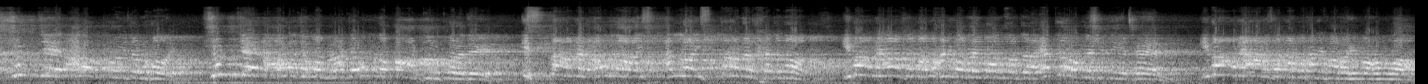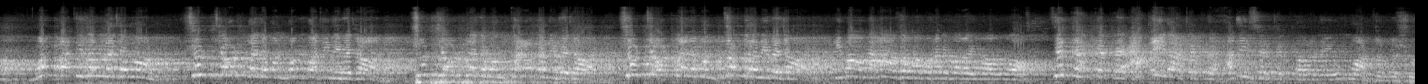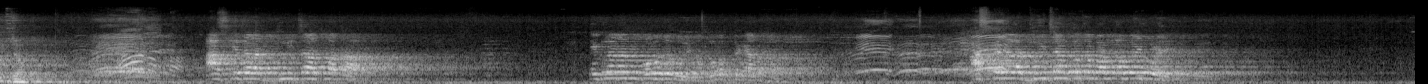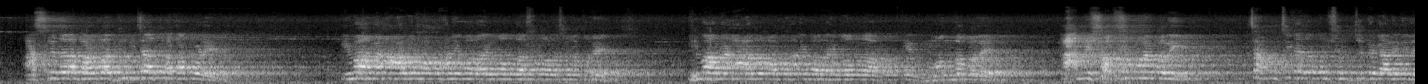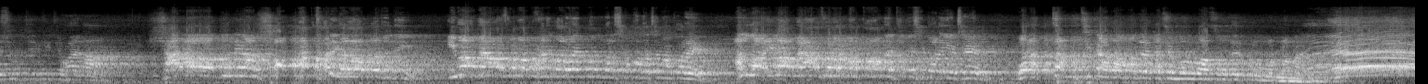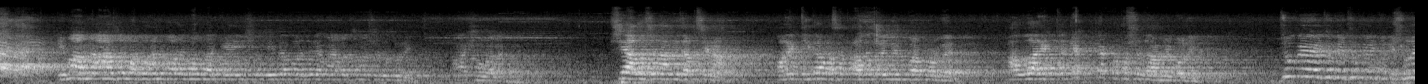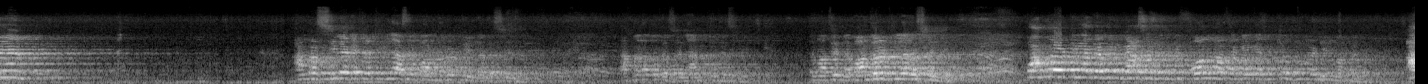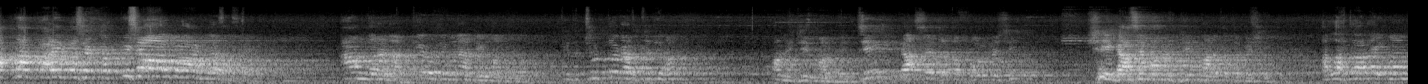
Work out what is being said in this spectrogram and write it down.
চার পাতা এগুলো আমি বলতে বলি না বলদ থেকে আলাদা আজকে যারা দুই চার কথা বাংলা বই পড়ে আজকে যারা বাংলা দুই চার পাতা পড়ে ইমাম আলম আবু হানিফা রাহিমাহুল্লাহ সমালোচনা করে ইমাম আলম আবু হানিফা মন্দ বলে। আমি সব সময় বলি, চামচিকা যখন সূর্যকে গালি দিলে সূর্যের কিছু হয় না। সারা দুনিয়ার সব হাতহারি গেল আমরা যদি ইমামে আবু হানিফা সমালোচনা করে, আল্লাহ ইমামে বেশি বাড়িয়েছেন ওরা চামচিকাও আমাদের কাছে মূল্য আছে, ওদের কোনো মূল্য নাই। ইমাম আজম আবু হানিফা এই ব্যাপারে যদি আমি আলোচনা শুরু করি, অনেক সময় লাগবে। সে আলোচনা আমি যাচ্ছি না। অনেক কিতাব আছে তাদের মেম্বার পড়বেন আল্লাহ একটা একটা কথা শুধু আমি বলি। যুগে যুগে যুগে যুগে শুনেন, আমরা সিলেট একটা টিলা আছে, বান্দরের টিলা, দেখছেন? আপনারা তো দেখছেন, আমি তো তো মাত্র না, বান্দরের টিলা দেখছেন? বান্দরের টিলা দেখুন, গাছ আছে, যদি ফল না থাকে, গাছে কেউ ডিম মারবে না। আপনার বাড়ির পাশে একটা বিশাল বড় আম গাছ আছে। আম ধরে না, কেউ দিবে না, ডিম মারবে কিন্তু ছোট্ট গাছ যদি হয় অনেক ডিম মারবে। যে গাছে যত ফল বেশি, সেই গাছে মানুষ ডিম মারে তত বেশি। আল্লাহ তাআলা ইমাম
